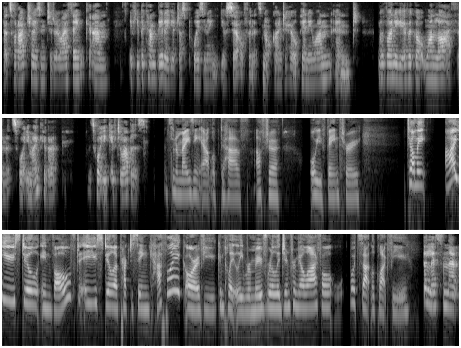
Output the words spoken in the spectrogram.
that's what I've chosen to do. I think um, if you become bitter, you're just poisoning yourself and it's not going to help anyone. And we've only ever got one life, and it's what you make of it, it's what you give to others. It's an amazing outlook to have after all you've been through. Tell me, are you still involved? Are you still a practicing Catholic or have you completely removed religion from your life or what's that look like for you? The lesson that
